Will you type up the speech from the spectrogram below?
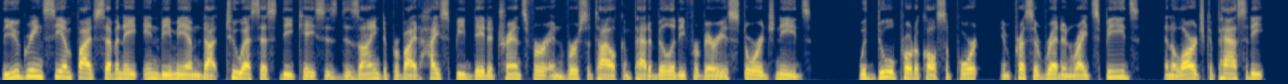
The Ugreen CM578 NVMe M.2 SSD case is designed to provide high-speed data transfer and versatile compatibility for various storage needs. With dual protocol support, impressive read and write speeds, and a large capacity,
